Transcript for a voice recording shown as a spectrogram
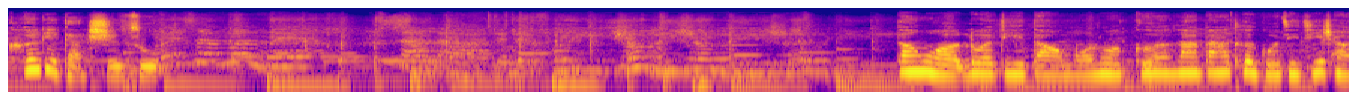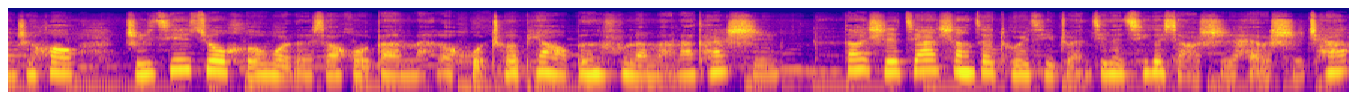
颗粒感十足。当我落地到摩洛哥拉巴特国际机场之后，直接就和我的小伙伴买了火车票，奔赴了马拉喀什。当时加上在土耳其转机的七个小时，还有时差，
